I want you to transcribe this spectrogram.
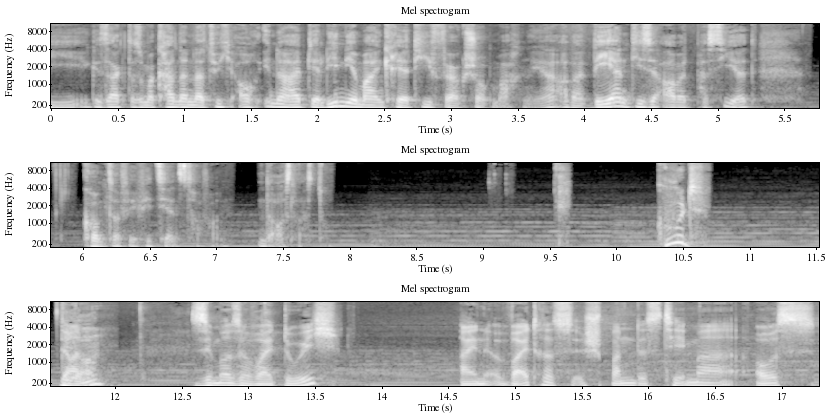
wie gesagt, also man kann dann natürlich auch innerhalb der Linie mal einen Kreativworkshop machen, ja. Aber während diese Arbeit passiert, kommt es auf Effizienz drauf an und Auslastung. Gut. Dann ja. sind wir soweit durch. Ein weiteres spannendes Thema aus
